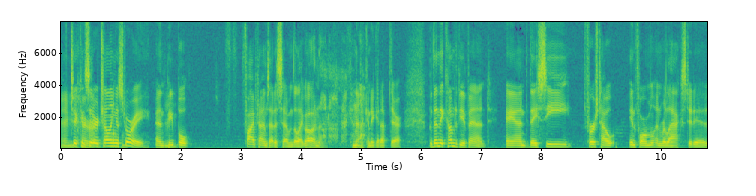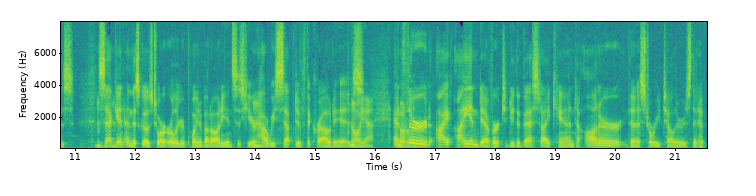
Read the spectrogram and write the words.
Mm. to consider telling a story. And people, five times out of seven, they're like, oh, no, no, I'm not, No. going to get up there. But then they come to the event, and they see first how informal and relaxed it is. Mm-hmm. Second, and this goes to our earlier point about audiences here, Mm. how receptive the crowd is. Oh, yeah. And Totally. third, I, I endeavor to do the best I can to honor the storytellers that have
